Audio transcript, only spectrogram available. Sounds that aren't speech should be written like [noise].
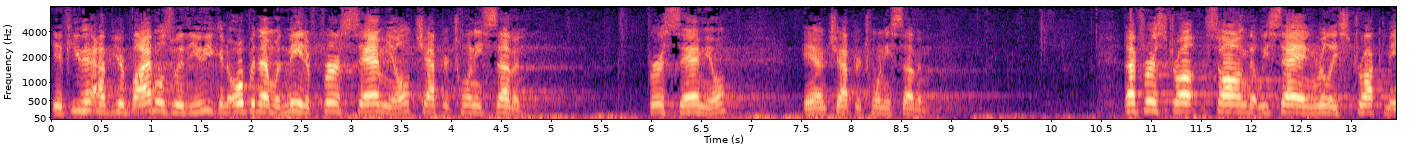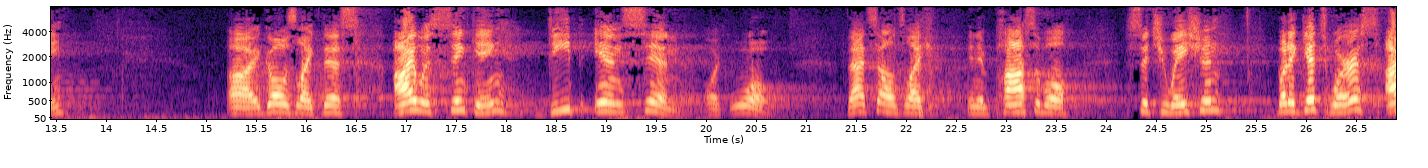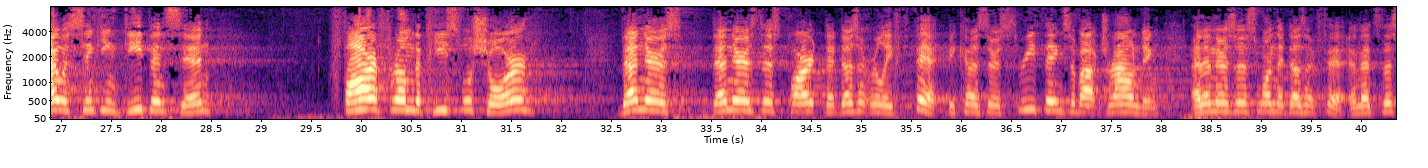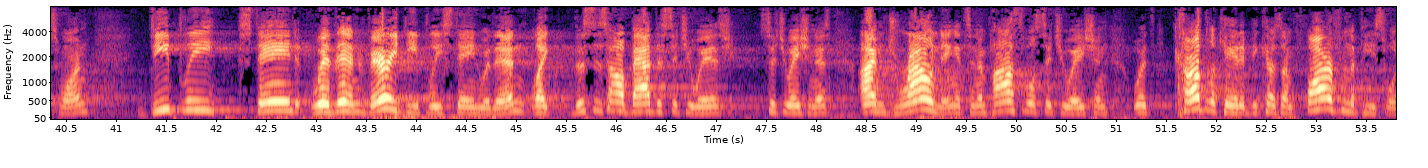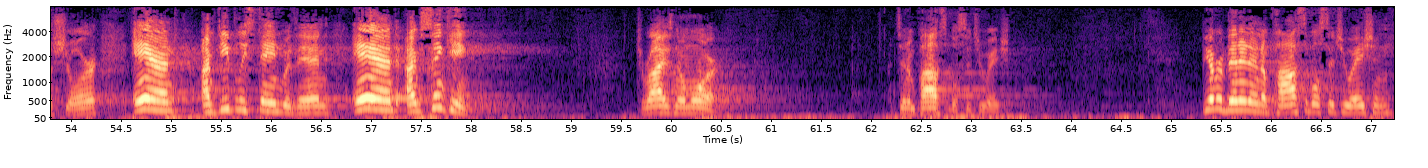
If you have your Bibles with you, you can open them with me to 1 Samuel chapter 27. 1 Samuel and chapter 27. That first song that we sang really struck me. Uh, it goes like this I was sinking deep in sin. Like, whoa. That sounds like an impossible situation. But it gets worse. I was sinking deep in sin far from the peaceful shore. Then there's, then there's this part that doesn't really fit because there's three things about drowning, and then there's this one that doesn't fit, and that's this one. Deeply stained within, very deeply stained within. Like, this is how bad the situation, situation is. I'm drowning. It's an impossible situation. It's complicated because I'm far from the peaceful shore, and I'm deeply stained within, and I'm sinking to rise no more. It's an impossible situation. Have you ever been in an impossible situation?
